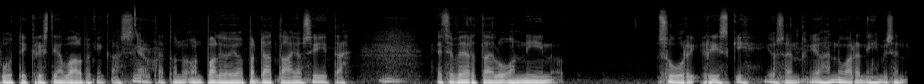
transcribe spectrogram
puhuttiin Kristian Valbekin kanssa siitä, Joo. että on, on paljon jopa dataa jo siitä, mm. että se vertailu on niin suuri riski jo sen johon nuoren ihmisen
